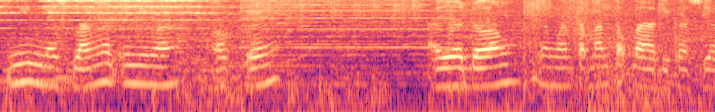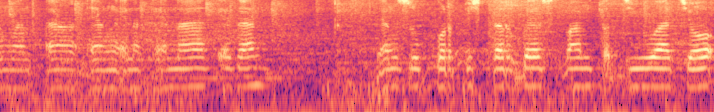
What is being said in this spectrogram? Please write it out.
ini nice banget ini mah oke. Ayo dong yang mantap-mantap lah dikasih yang mantap yang enak-enak ya kan? Yang super Easter best mantap jiwa cok.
